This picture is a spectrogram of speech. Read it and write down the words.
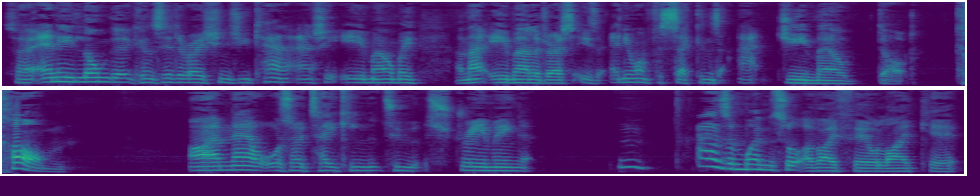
So any longer considerations, you can actually email me, and that email address is anyoneforseconds at gmail.com. I am now also taking to streaming hmm, as and when sort of I feel like it.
